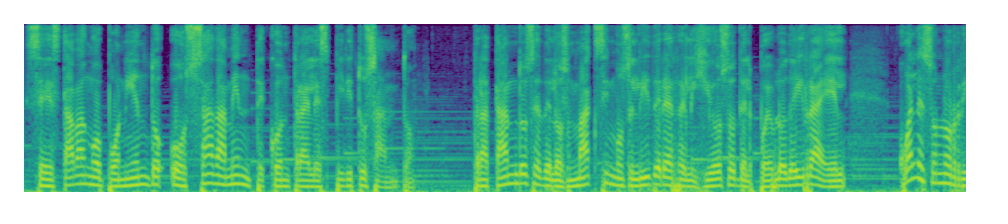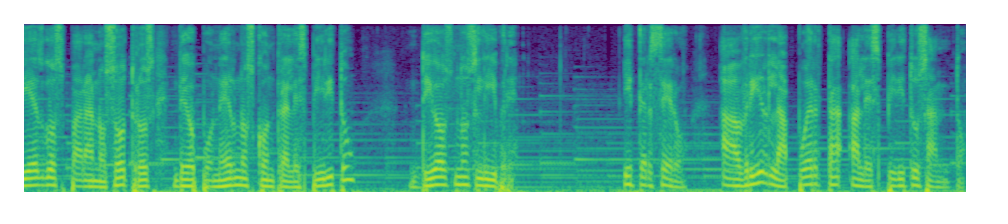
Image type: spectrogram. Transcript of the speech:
se estaban oponiendo osadamente contra el Espíritu Santo. Tratándose de los máximos líderes religiosos del pueblo de Israel, ¿cuáles son los riesgos para nosotros de oponernos contra el Espíritu? Dios nos libre. Y tercero, abrir la puerta al Espíritu Santo.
